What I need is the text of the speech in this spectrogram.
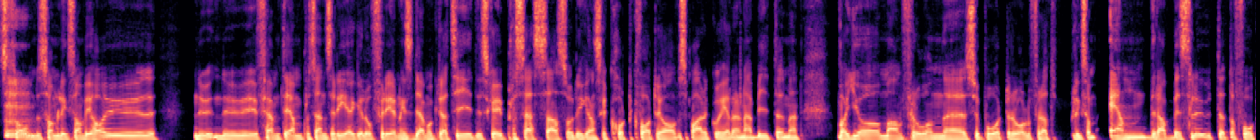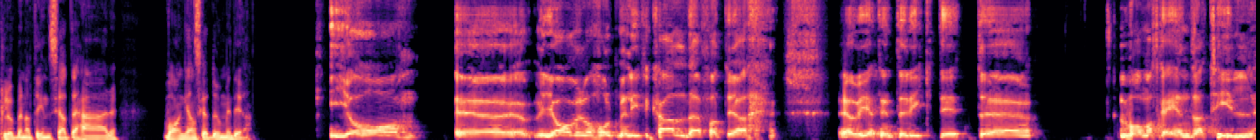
Som, som liksom, vi har ju... Nu, nu är 51 procents regel och föreningsdemokrati. Det ska ju processas och det är ganska kort kvar till avspark och hela den här biten. Men vad gör man från eh, supporterroll för att liksom ändra beslutet och få klubben att inse att det här var en ganska dum idé? Ja, eh, jag har väl hållit mig lite kall där för att jag, jag vet inte riktigt eh, vad man ska ändra till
